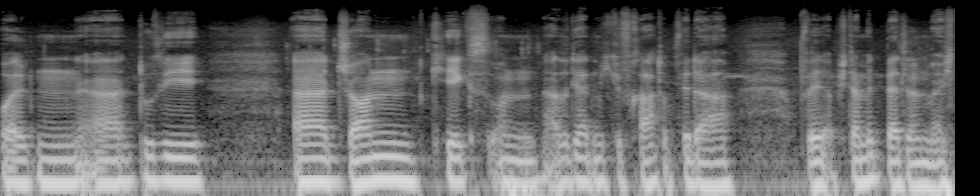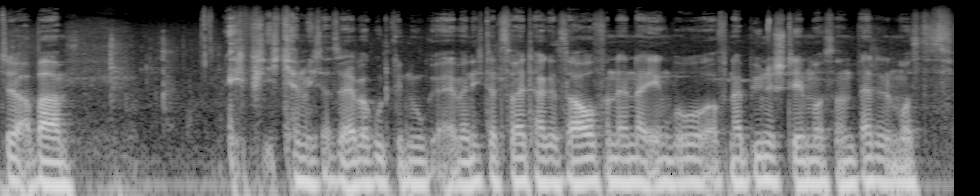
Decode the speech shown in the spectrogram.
wollten äh, Dusi, äh, John, Keks und also die hat mich gefragt, ob wir da, ob, wir, ob ich da mitbetteln möchte, aber ich, ich kenne mich da selber gut genug. Ey. Wenn ich da zwei Tage sauf und dann da irgendwo auf einer Bühne stehen muss und betteln muss, das,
